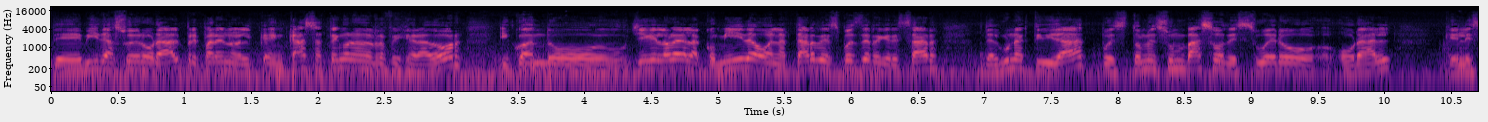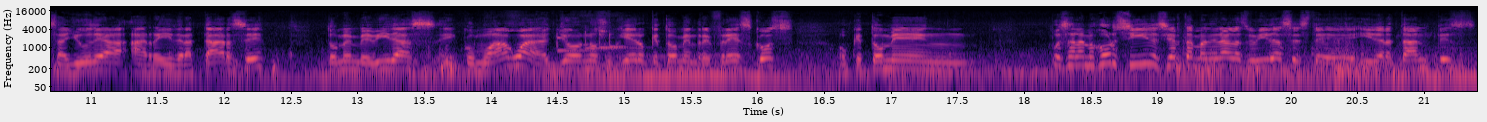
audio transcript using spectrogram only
de vida suero oral, prepárenlo en casa, tenganlo en el refrigerador y cuando llegue la hora de la comida o en la tarde después de regresar de alguna actividad, pues tómense un vaso de suero oral que les ayude a rehidratarse. Tomen bebidas eh, como agua, yo no sugiero que tomen refrescos o que tomen, pues a lo mejor sí, de cierta manera las bebidas este, hidratantes,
